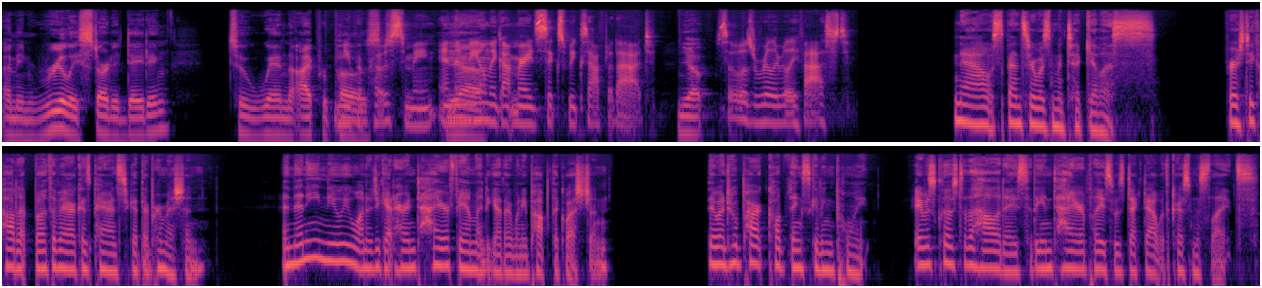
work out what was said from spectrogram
I mean really started dating to when I proposed. You proposed to me and then we only got married 6 weeks after that. Yep. So it was really really fast. Now, Spencer was meticulous. First, he called up both of Erica's parents to get their permission. And then he knew he wanted to get her entire family together when he popped the question. They went to a park called Thanksgiving Point. It was close to the holidays, so the entire place was decked out with Christmas lights.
